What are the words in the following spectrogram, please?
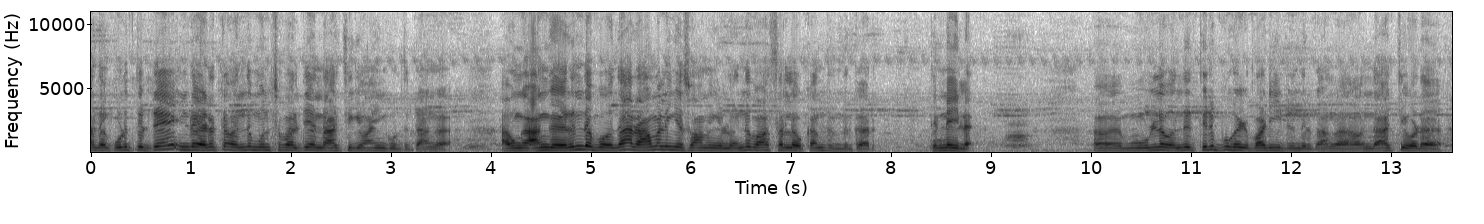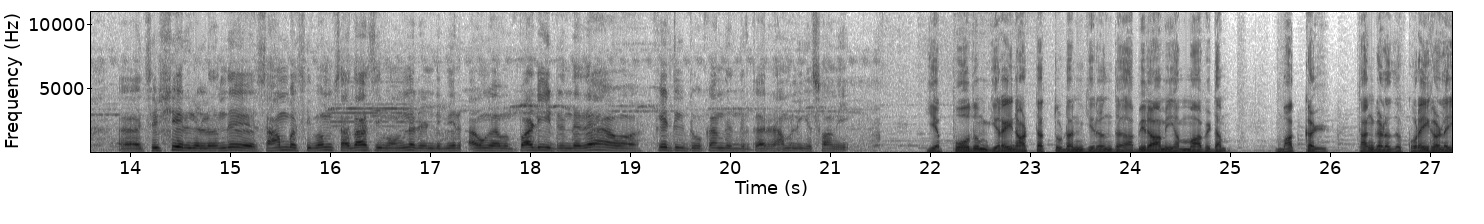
அதை கொடுத்துட்டு இந்த இடத்த வந்து முன்சிபாலிட்டி அந்த ஆட்சிக்கு வாங்கி கொடுத்துட்டாங்க. அவங்க அங்கே இருந்தபோது தான் ராமலிங்க சுவாமிகள் வந்து வாசலில் உட்காந்து இருந்திருக்காரு திண்ணையில். உள்ளே வந்து திருப்புகழ் பாடிக்கிட்டு இருந்திருக்காங்க. அந்த ஆட்சியோட சிஷ்யர்கள் வந்து சாம்பசிவம் சதாசிவம்னு ரெண்டு பேர் அவங்க பாடிக்கிட்டு இருந்ததை கேட்டுக்கிட்டு உட்காந்து இருந்திருக்காரு ராமலிங்க சுவாமி. எப்போதும் இறை நாட்டத்துடன் இருந்த அபிராமி அம்மாவிடம் மக்கள் தங்களது குறைகளை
